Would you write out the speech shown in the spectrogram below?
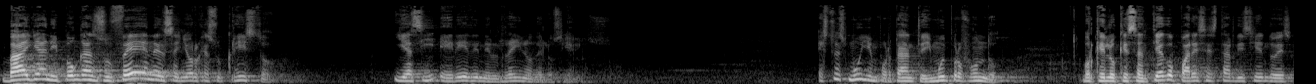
vayan y pongan su fe en el Señor Jesucristo y así hereden el reino de los cielos. Esto es muy importante y muy profundo. Porque lo que Santiago parece estar diciendo es,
